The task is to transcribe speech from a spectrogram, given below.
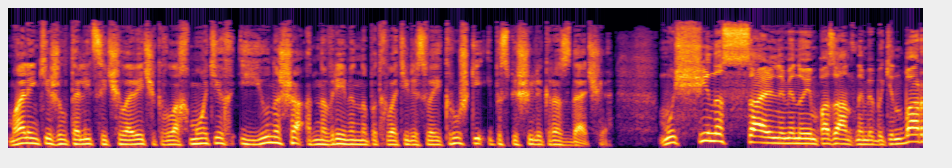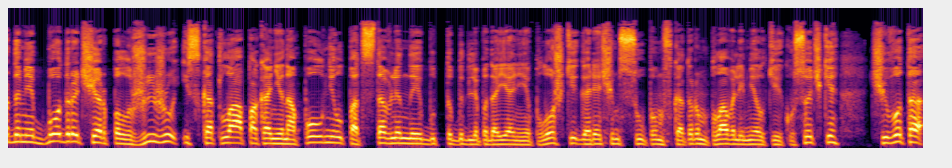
Маленький желтолицый человечек в лохмотьях и юноша одновременно подхватили свои кружки и поспешили к раздаче. Мужчина с сальными, но импозантными бакенбардами бодро черпал жижу из котла, пока не наполнил подставленные будто бы для подаяния плошки горячим супом, в котором плавали мелкие кусочки чего-то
